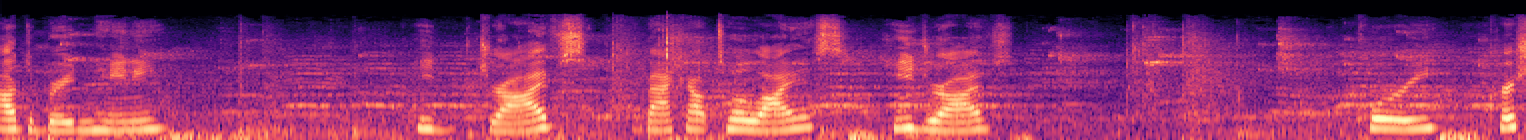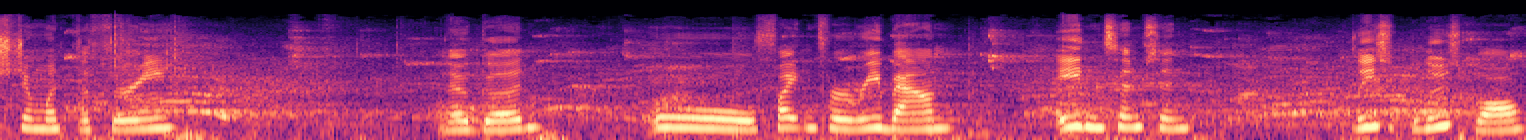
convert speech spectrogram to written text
Out to Braden Haney. He drives. Back out to Elias. He drives. Corey. Christian with the three. No good. Ooh, fighting for a rebound. Aiden Simpson. Loose, loose ball.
